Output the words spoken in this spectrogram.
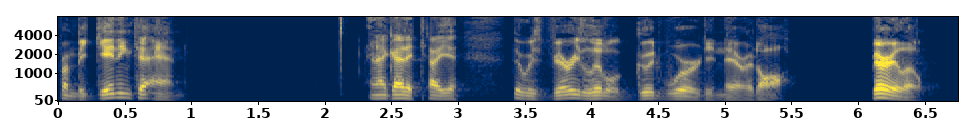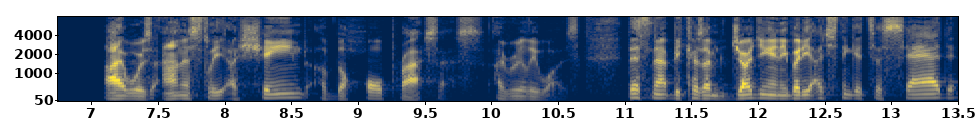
from beginning to end. And I got to tell you, there was very little good word in there at all. Very little. I was honestly ashamed of the whole process. I really was. That's not because I'm judging anybody. I just think it's a sad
